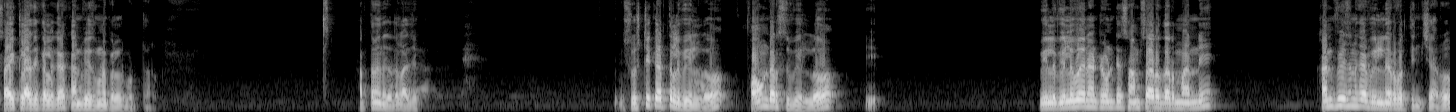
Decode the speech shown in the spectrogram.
సైకలాజికల్గా కన్ఫ్యూజ్ కూడా పిల్లలు పుడతారు. అర్థమైంది కదా లాజిక్? సృష్టికర్తలు వీళ్ళు ఫౌండర్స్ వీళ్ళు వీళ్ళు విలువైనటువంటి సంసార ధర్మాన్ని కన్ఫ్యూజన్గా వీళ్ళు నిర్వర్తించారు.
